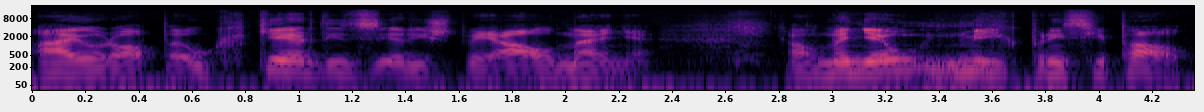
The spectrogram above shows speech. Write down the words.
à Europa. O que quer dizer isto é a Alemanha. A Alemanha é o inimigo principal.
